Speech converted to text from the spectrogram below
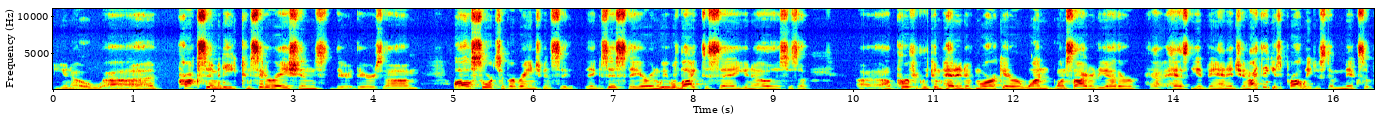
you know uh, proximity considerations, there there's um, all sorts of arrangements that exist there. And we would like to say, you know, this is a, a perfectly competitive market or one, one side or the other ha- has the advantage. And I think it's probably just a mix of,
